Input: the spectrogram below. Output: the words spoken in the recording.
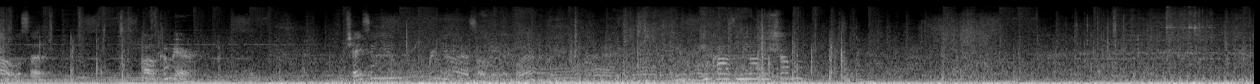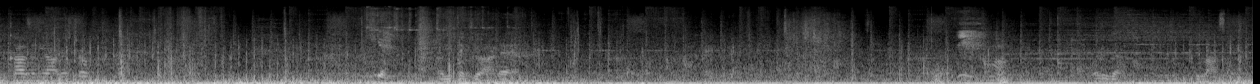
Oh, what's up? Oh, come here. I'm chasing you? Bring your ass over here, boy. You, you causing me all this trouble? You causing me all this trouble? Yeah. Oh, you think you are that? Okay, Come on. Where'd he go? He lost me.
